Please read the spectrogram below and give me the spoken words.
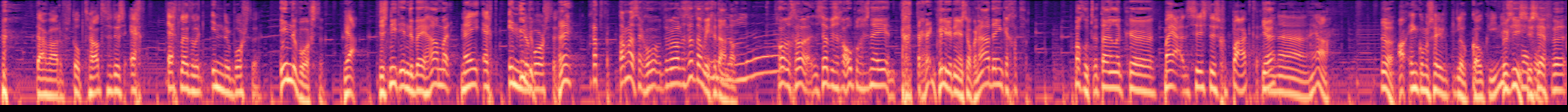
daar waren verstopt. Ze hadden ze dus echt, echt letterlijk in de borsten. In de borsten? Ja. Dus niet in de BH, maar... Nee, echt in, de, borsten. Hé, gadverdamme zeg, hoe hadden ze dat dan weer gedaan dan? Gewoon, ze hebben zich opengesneden. Ik wil hier niet eens over nadenken. Maar goed, uiteindelijk... eh, Maar ja, ze is dus gepakt. Ja? En eh, ja, ja. Ah, 1,7 kilo cocaïne. Precies, dus Smokkeld. even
